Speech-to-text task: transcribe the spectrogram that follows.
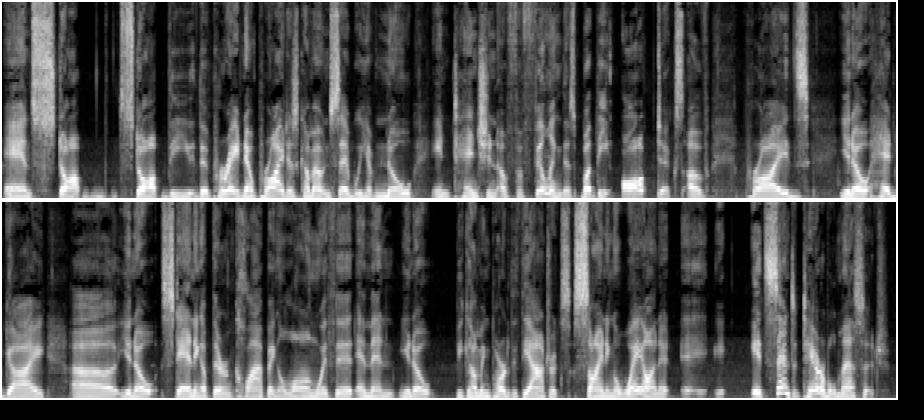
and stop stop the the parade. Now Pride has come out and said we have no intention of fulfilling this, but the optics of Pride's you know, head guy, uh, you know, standing up there and clapping along with it, and then, you know, becoming part of the theatrics, signing away on it, it, it sent a terrible message.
